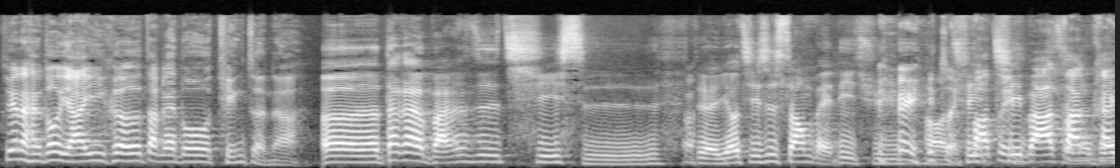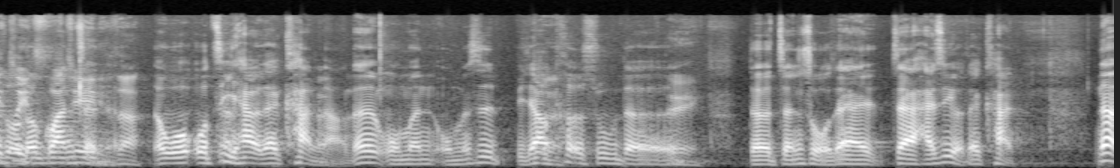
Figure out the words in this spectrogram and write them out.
现在很多牙医科大概都停诊了，呃，大概有百分之七十，对，尤其是双北地区，七七八成诊所都关诊了。我我自己还有在看啊，但是我们我们是比较特殊的的诊所在在还是有在看。那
